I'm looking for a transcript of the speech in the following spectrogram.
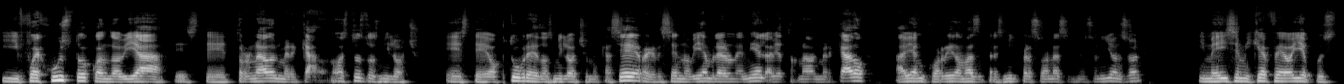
y fue justo cuando había, este, tronado el mercado, ¿no? Esto es 2008. Este, octubre de 2008 me casé, regresé en noviembre de la luna de miel, había tornado el mercado, habían corrido más de 3.000 personas en Johnson Johnson y me dice mi jefe, oye, pues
